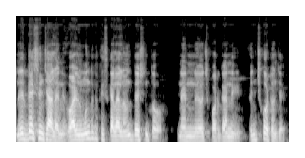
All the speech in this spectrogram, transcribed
నిర్దేశించాలని వాళ్ళని ముందుకు తీసుకెళ్ళాలనే ఉద్దేశంతో నేను నియోజకవర్గాన్ని ఎంచుకోవటం జరిగింది.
